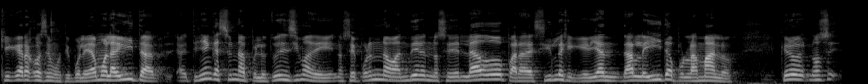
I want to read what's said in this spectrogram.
¿qué carajo hacemos? Tipo, le damos la guita. Tenían que hacer una pelotudez encima de, no sé, poner una bandera, no sé, del lado para decirles que querían darle guita por las manos. Creo, no sé,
